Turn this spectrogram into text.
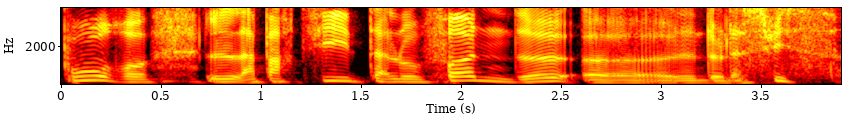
pour la partie italophone de, euh, de la Suisse.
